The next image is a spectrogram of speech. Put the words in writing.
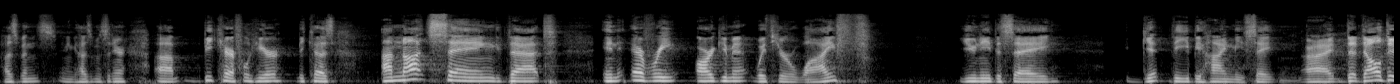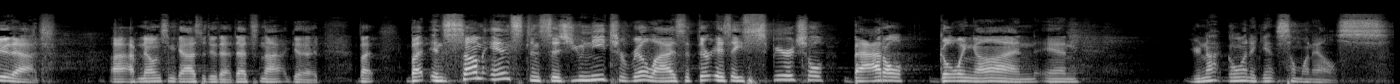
husbands, any husbands in here. Uh, be careful here because I'm not saying that in every argument with your wife, you need to say, Get thee behind me, Satan. All right? Don't do that. Uh, I've known some guys to do that. That's not good. But, but in some instances, you need to realize that there is a spiritual battle going on, and you're not going against someone else.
